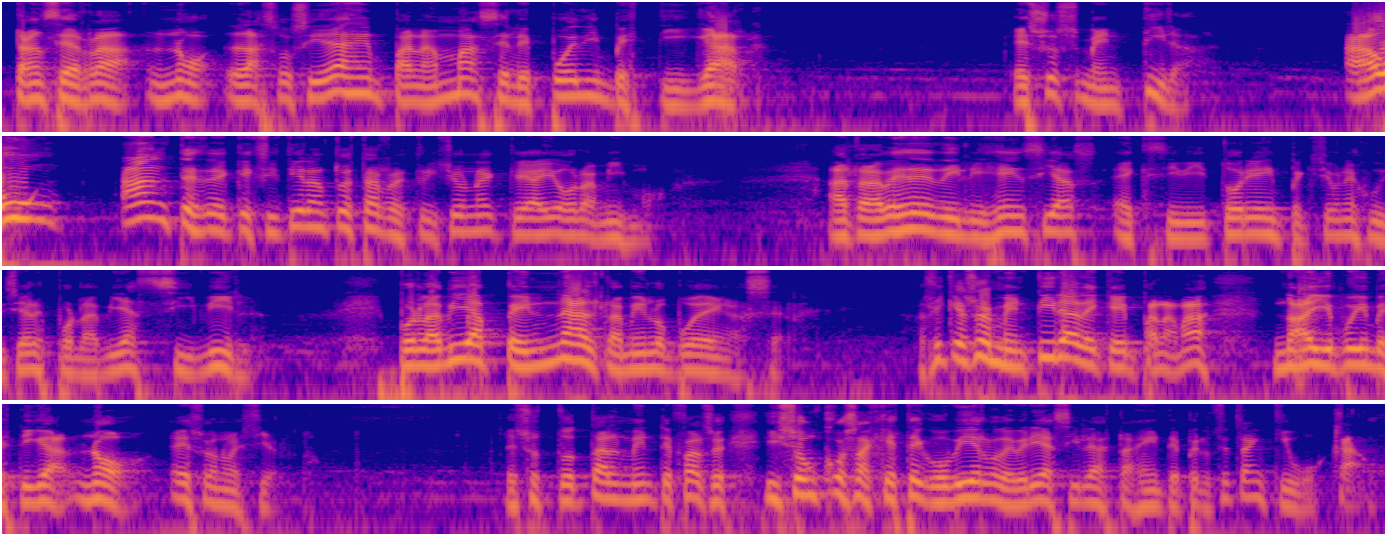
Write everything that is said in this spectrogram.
están cerradas. No, las sociedades en Panamá se les puede investigar. Eso es mentira. Aún antes de que existieran todas estas restricciones que hay ahora mismo. A través de diligencias exhibitorias e inspecciones judiciales por la vía civil. Por la vía penal también lo pueden hacer. Así que eso es mentira de que en Panamá nadie puede investigar. No, eso no es cierto. Eso es totalmente falso. Y son cosas que este gobierno debería decirle a esta gente, pero usted está equivocado.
